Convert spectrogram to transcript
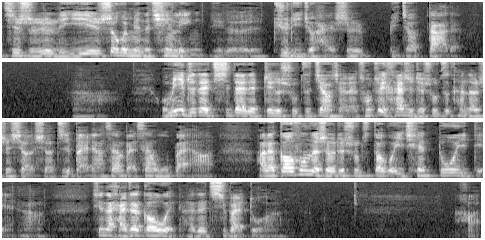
其实离社会面的清零这个距离就还是比较大的啊。我们一直在期待的这个数字降下来，从最开始这数字看到是小小几百、两三百、三五百啊，后来高峰的时候这数字到过一千多一点啊，现在还在高位，还在七百多啊。好，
